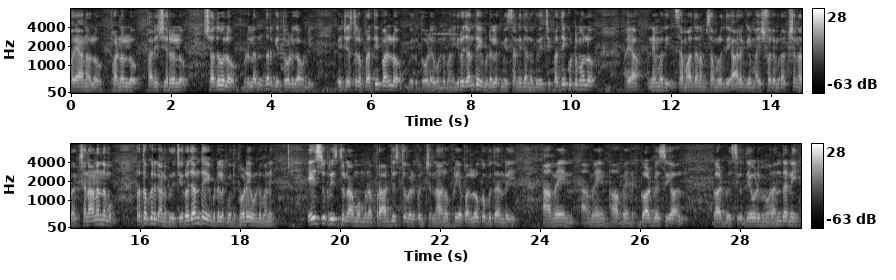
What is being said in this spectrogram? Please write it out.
ప్రయాణంలో పనుల్లో పరిచర్యలో చదువులో బిడ్డలందరికీ తోడుగా ఉండి మీరు చేస్తున్న ప్రతి పనిలో మీరు తోడే ఉండమని ఈరోజు అంతే ఈ బిడ్డలకు మీ సన్నిధి అనుగ్రహించి ప్రతి కుటుంబంలో అయా నెమ్మది సమాధానం సమృద్ధి ఆరోగ్యం ఐశ్వర్యం రక్షణ రక్షణ ఆనందము ప్రతి ఒక్కరికి అనుగ్రహించి ఈరోజంతా ఈ బిడ్డలకు మీరు తోడే ఉండమని ఏసుక్రీస్తు నామమున ప్రార్థిస్తూ వెళ్ళుకొంచున్నాను ప్రియ పరలోకపు తండ్రి amen amen amen. God bless you all. God bless you. దేవుడు మిమ్మల్ని అందరినీ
